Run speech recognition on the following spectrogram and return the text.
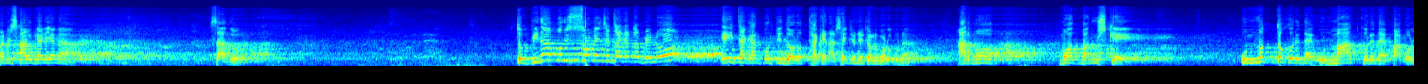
মানে শাল গাড়িয়া না, চাদর। তো বিনা পরিশ্রমে যে টাকাটা পেল, এই টাকার প্রতি দরদ থাকে না। সেই জন্য এটা হলো বড় গুণা আর মদ মদ মানুষকে উন্মত্ত করে দেয়, উন্মাদ করে দেয়, পাগল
